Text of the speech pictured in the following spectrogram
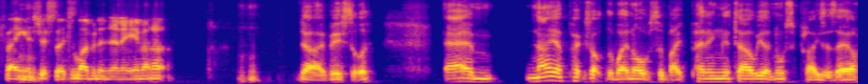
thing. Mm-hmm. It's just it's living in the name in it. Mm-hmm. Yeah, basically. Um, Nia picks up the win obviously by pinning Natalya. No surprises there.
